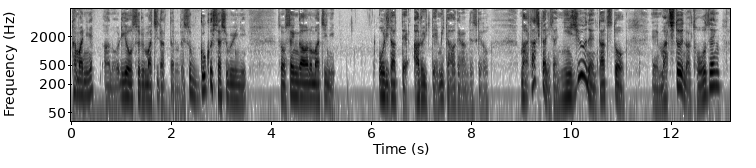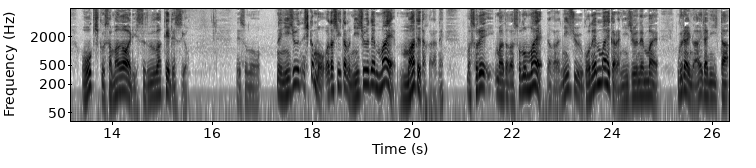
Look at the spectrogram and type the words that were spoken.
たまにね、あの、利用する街だったので、すっごく久しぶりに、その仙川の街に降り立って歩いてみたわけなんですけど、まあ確かにさ、20年経つと、えー街というのは当然大きく様変わりするわけですよ。で、その、ね、20、しかも私いたの20年前までだからね。まあそれ、まあだからその前、だから25年前から20年前ぐらいの間にいた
